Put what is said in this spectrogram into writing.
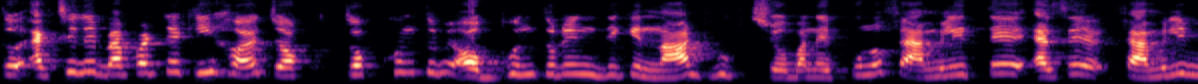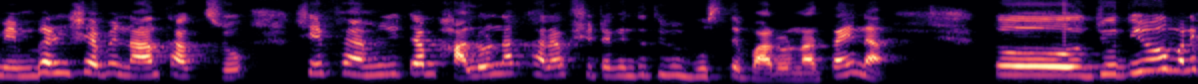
তো অ্যাকচুয়ালি ব্যাপারটা কি হয়, যখ- যখন তুমি অভ্যন্তরীণ দিকে না ঢুকছো মানে কোনো ফ্যামিলিতে অ্যাজ এ ফ্যামিলি মেম্বার হিসাবে না থাকছো সেই ফ্যামিলিটা ভালো না খারাপ সেটা কিন্তু তুমি বুঝতে পারো না, তাই না? তো যদিও মানে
